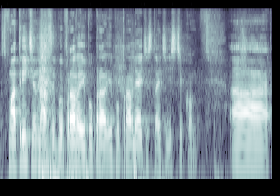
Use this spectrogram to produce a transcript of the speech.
Смотрите нас и, поправ... и, поправ... и поправляйте статистику. А,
